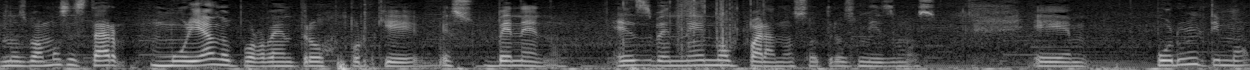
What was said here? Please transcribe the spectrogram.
nos vamos a estar muriendo por dentro porque es veneno, es veneno para nosotros mismos. Em, por último,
